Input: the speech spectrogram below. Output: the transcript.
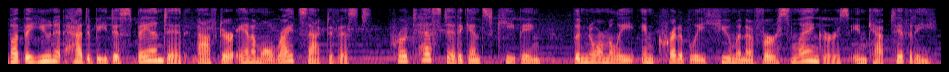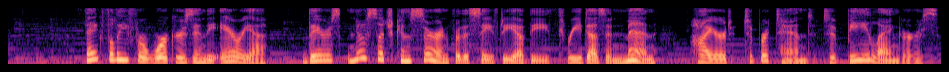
but the unit had to be disbanded after animal rights activists protested against keeping the normally incredibly human averse langurs in captivity. Thankfully for workers in the area, there's no such concern for the safety of the three dozen men hired to pretend to be langurs.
